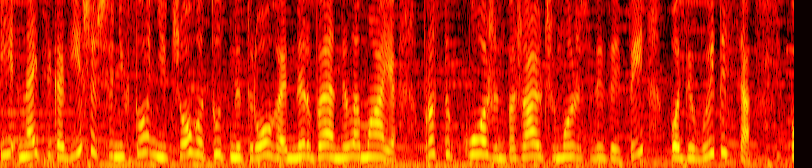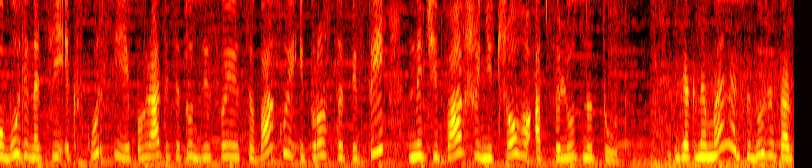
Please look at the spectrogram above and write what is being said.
І найцікавіше, що ніхто нічого тут не трогає, не рве, не ламає. Просто кожен бажаючи може сюди зайти, подивитися, побути на цій екскурсії, погратися тут зі своєю собакою і просто піти, не чіпавши нічого абсолютно тут. Як на мене, це дуже так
